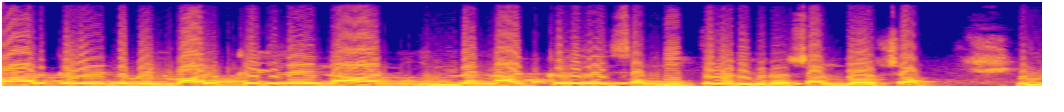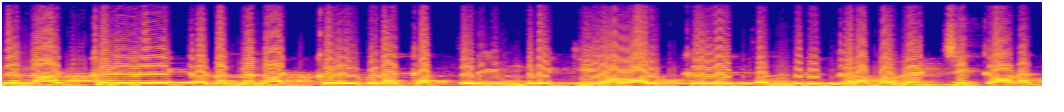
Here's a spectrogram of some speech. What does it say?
பார்க்க வேண்டும் என் வாழ்க்கையிலே நான் இந்த நாட்களிலே சந்தித்து வருகிற சந்தோஷம். இந்த நாட்களிலே கடந்த நாட்களை விட கத்தர் இன்றைக்கு என் வாழ்க்கையிலே தந்திருக்கிற மகிழ்ச்சிக்கான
